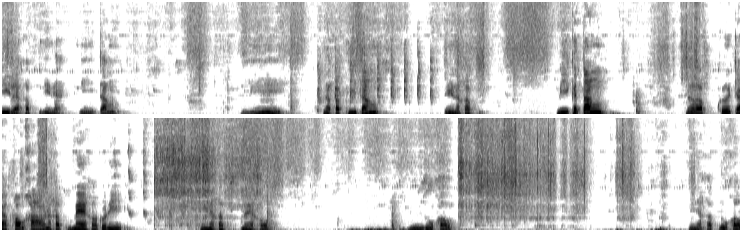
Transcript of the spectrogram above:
นี่แหละครับ นี่แหละมีตังนี่ นะครับ มีตังนี่นะครับ มีกระตังนะครับ เกิดจากทองขาวนะครับ แม่เขาตัวนี้ นี่นะครับ แม่เขาอืมลูเขานี่นะครับ ลูกเขา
